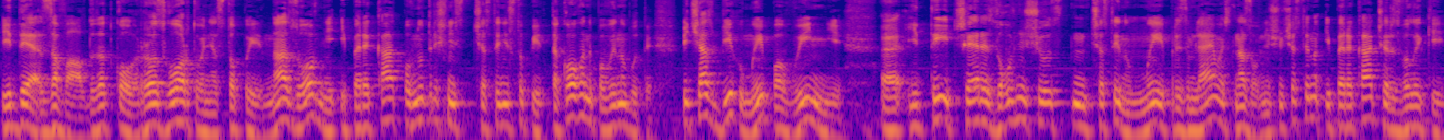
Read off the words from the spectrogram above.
йде завал, додатково розгортування стопи назовні і перекат по внутрішній частині стопи. Такого не повинно бути. Під час бігу ми повинні е, йти через зовнішню частину. Ми приземляємось на зовнішню частину і перекат через великий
